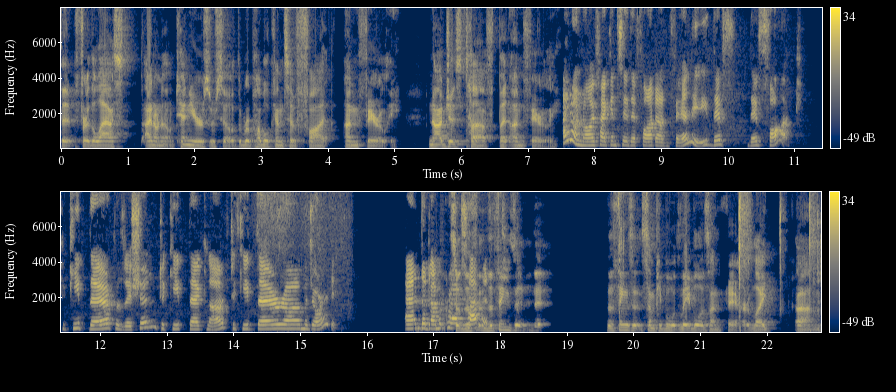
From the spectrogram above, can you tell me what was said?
that for the last I don't know ten years or so the Republicans have fought unfairly, not just tough but unfairly. I don't know if I can say they fought unfairly. They've they've fought to keep their position, to keep their clout, to keep their uh, majority, and the Democrats so the, haven't. the things that, that the things that some people would label as unfair, like um,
